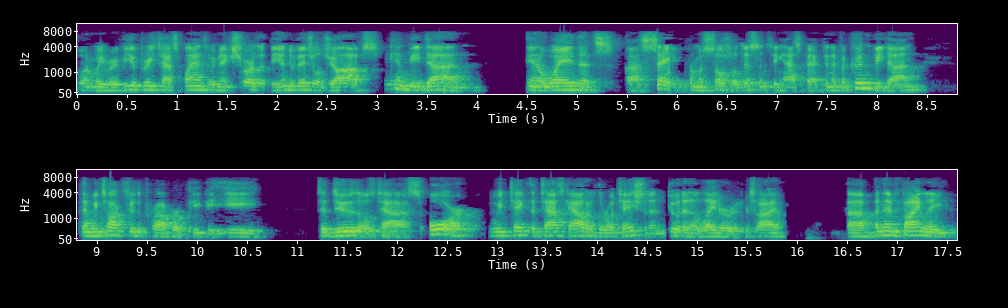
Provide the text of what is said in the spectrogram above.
when we review pre-task plans, we make sure that the individual jobs can be done in a way that's uh, safe from a social distancing aspect. And if it couldn't be done, then we talk through the proper PPE to do those tasks, or we take the task out of the rotation and do it in a later time. Uh, and then finally,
